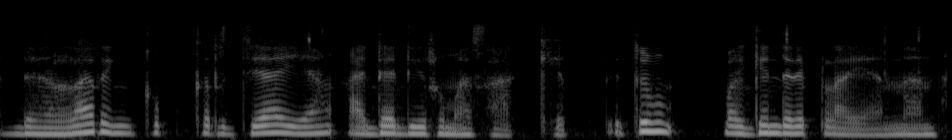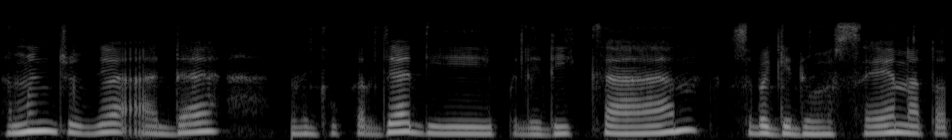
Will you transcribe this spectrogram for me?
adalah lingkup kerja yang ada di rumah sakit. Itu bagian dari pelayanan. Namun juga ada lingkup kerja di pendidikan sebagai dosen atau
